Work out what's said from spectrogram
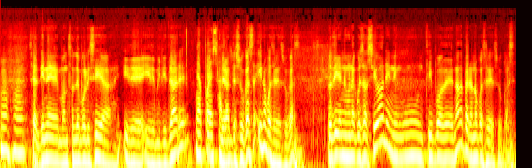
o sea, tiene un montón de policías y de, y de militares delante de su casa y no puede salir de su casa. No tiene ninguna acusación ni ningún tipo de nada, pero no puede salir de su casa.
